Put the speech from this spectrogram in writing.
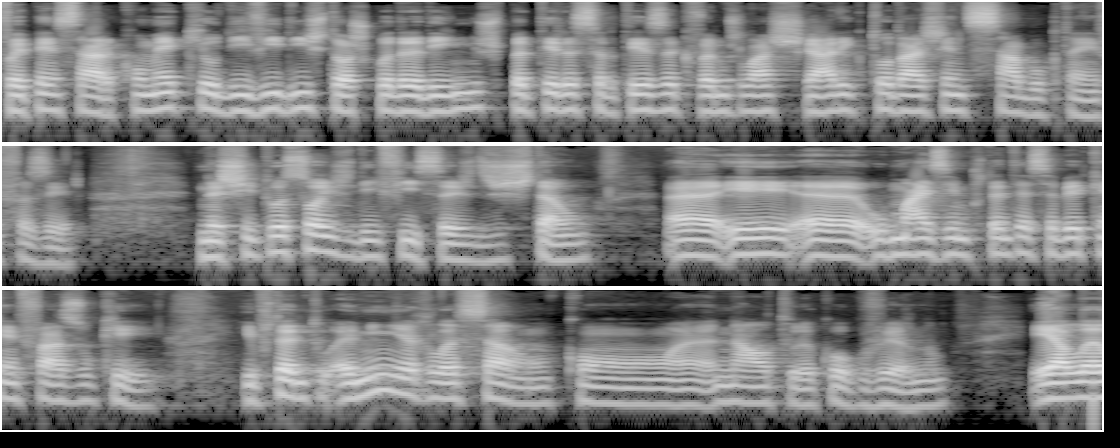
Foi pensar como é que eu divido isto aos quadradinhos para ter a certeza que vamos lá chegar e que toda a gente sabe o que tem a fazer. Nas situações difíceis de gestão, uh, é, uh, o mais importante é saber quem faz o quê. E, portanto, a minha relação com, uh, na altura com o governo, ela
